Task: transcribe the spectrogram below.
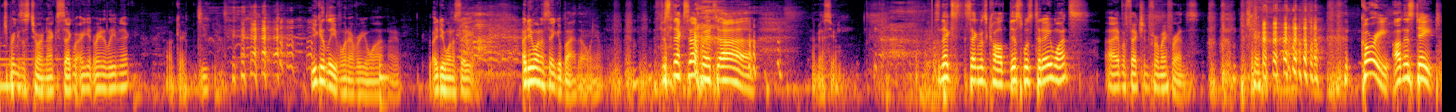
Which brings us to our next segment. Are you getting ready to leave, Nick? Okay. You, you can leave whenever you want. I, I do want to say, I do want to say goodbye though. When you, this next segment, uh, I miss you. This next segment's called "This Was Today Once." I have affection for my friends. Corey, on this date,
